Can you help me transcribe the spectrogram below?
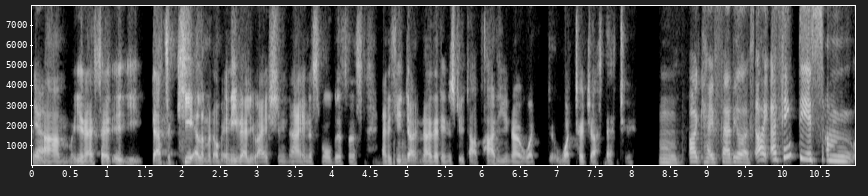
Yeah. Um, you know, so it, that's a key element of any valuation uh, in a small business. And if you mm. don't know that industry type, how do you know what what to adjust that to? Mm, okay, fabulous. I, I, think there's some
